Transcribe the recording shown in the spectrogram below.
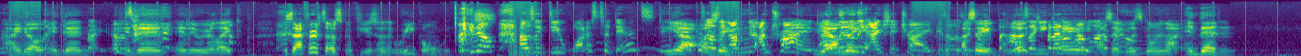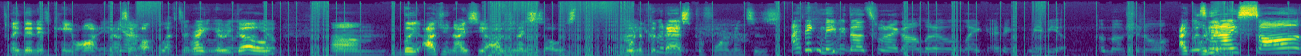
Right, I know, left and then right. And then and then we were like, because at first I was confused. I was like, where are you going with this? I know. I was like, "Do you want us to dance?" DK? Yeah, I because I was was like, like- "I'm, I'm trying." Yeah, I literally like- actually tried because I was I like, "Wait," but I was like, "But I don't have a lot I was of like, what's room." going on? And then, and then it came on, and I was Yeah. like, oh, left and right, here we go. yep. Um, but Aju Nice, yeah, Aju Nice is always one I of the best performances. I think maybe that's when I got a little like I think maybe emotional. I was when I saw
